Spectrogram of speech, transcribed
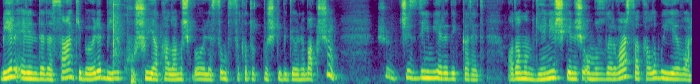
Bir elinde de sanki böyle bir kuşu yakalamış böyle sımsıkı tutmuş gibi görünüyor. Bak şu. Şu çizdiğim yere dikkat et. Adamın geniş geniş omuzları var, sakalı bıyığı var.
